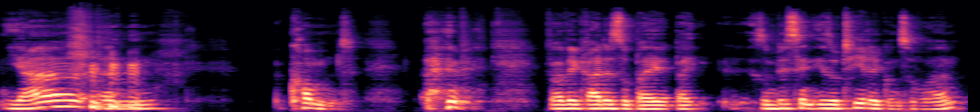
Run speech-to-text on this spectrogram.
Ja, ähm, kommt. Weil wir gerade so bei, bei so ein bisschen Esoterik und so waren,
